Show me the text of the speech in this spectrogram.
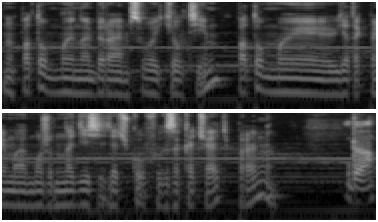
ну, потом мы набираем свой kill team, потом мы, я так понимаю, можем на 10 очков их закачать, правильно? Да.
